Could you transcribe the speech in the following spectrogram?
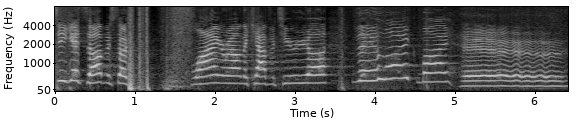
She gets up and starts flying around the cafeteria. They like my hair.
